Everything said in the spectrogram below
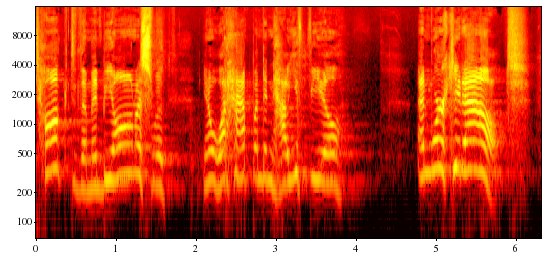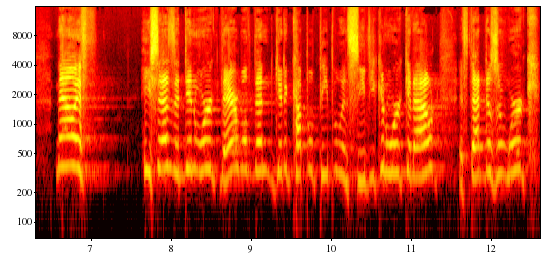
Talk to them and be honest with, you know, what happened and how you feel and work it out. Now, if he says it didn't work there, well, then get a couple people and see if you can work it out. If that doesn't work,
